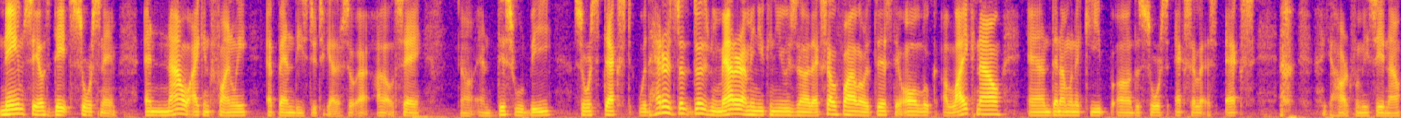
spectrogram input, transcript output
name, sales, date, source name. And now I can finally append these two together. So uh, I'll say, uh, and this will be source text with headers. Does, doesn't really matter. I mean, you can use uh, the Excel file or this. They all look alike now. And then I'm going to keep uh, the source XLSX. Hard for me to say it now.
